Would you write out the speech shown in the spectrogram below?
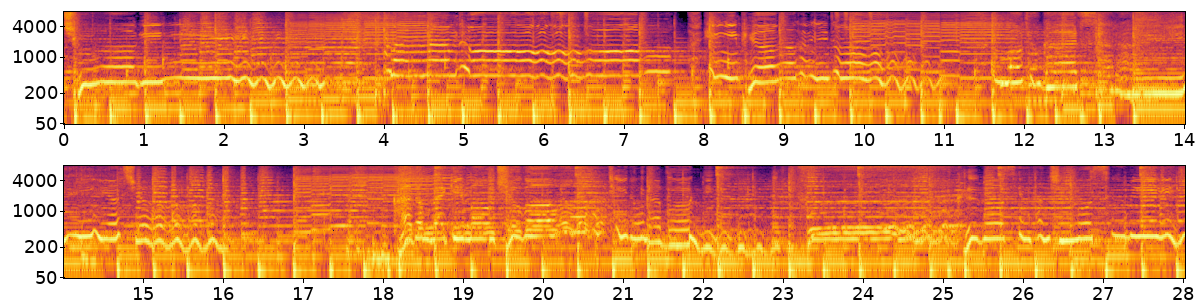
추억이 만남도 이별도 모두가 사랑이었죠. 가던 발길 멈추고 뒤돌아보니 그곳엔 당신 모습이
